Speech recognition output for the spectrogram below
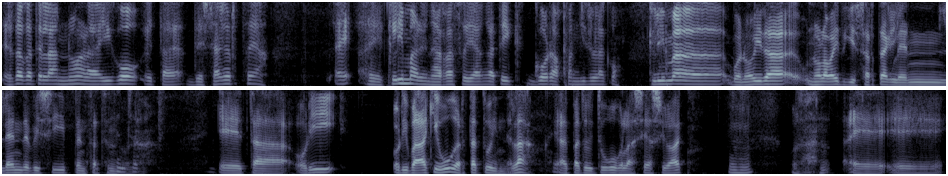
ez daukatela nora igo eta desagertzea. E, e, klimaren arrazoiangatik gora joan direlako. Klima, bueno, hori da nolabait gizarteak lehen, lehen de bizi pentsatzen Pentsa- duena. Eta hori hori badakigu gertatu egin dela. Aipatu ditugu glaziazioak, Mhm. Orduan, e, e,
